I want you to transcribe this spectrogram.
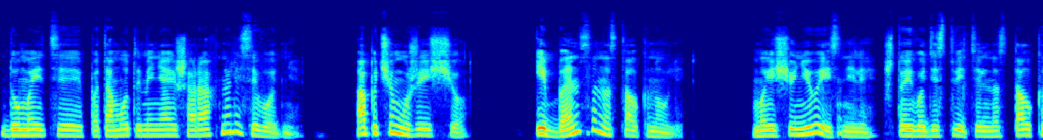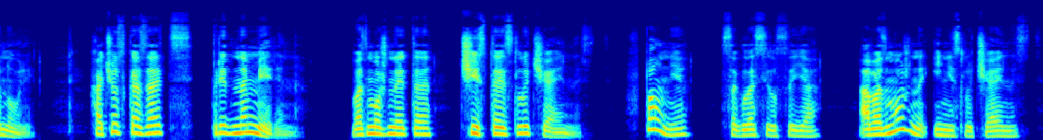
Думаете, потому-то меня и шарахнули сегодня? А почему же еще? И Бенсона столкнули. Мы еще не выяснили, что его действительно столкнули. Хочу сказать, преднамеренно. Возможно, это чистая случайность. Вполне, согласился я. А возможно и не случайность.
